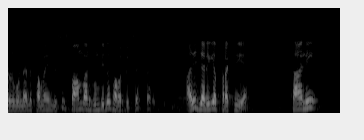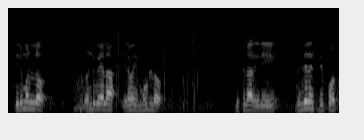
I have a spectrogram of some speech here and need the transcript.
రెండు మూడు నెలల సమయం చూసి స్వామివారి హుండీలో సమర్పించేస్తారు. అది జరిగే ప్రక్రియ. కానీ తిరుమలలో రెండు వేల ఇరవై మూడులో మిత్రులారు ఇది విజిలెన్స్ రిపోర్ట్.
